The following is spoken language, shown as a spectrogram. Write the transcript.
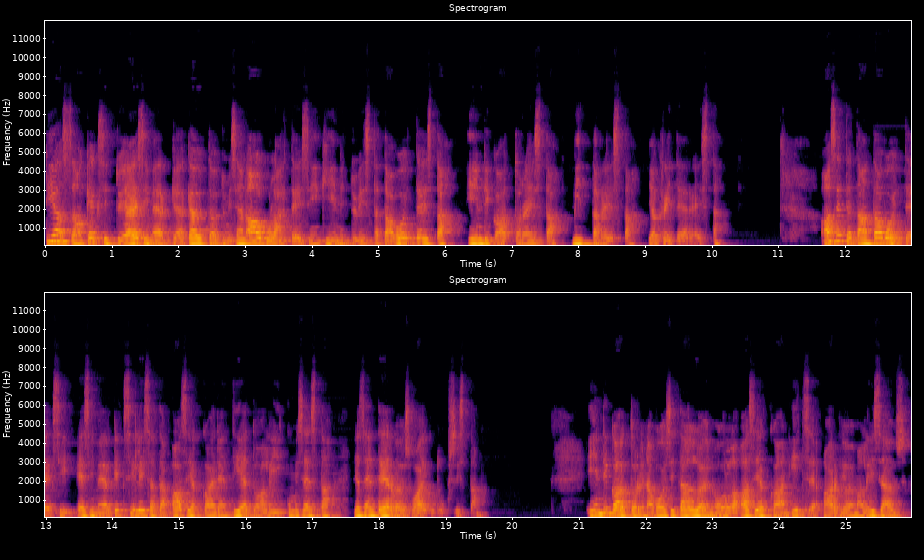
Diassa on keksittyjä esimerkkejä käyttäytymisen alkulähteisiin kiinnittyvistä tavoitteista, indikaattoreista, mittareista ja kriteereistä. Asetetaan tavoitteeksi esimerkiksi lisätä asiakkaiden tietoa liikkumisesta ja sen terveysvaikutuksista. Indikaattorina voisi tällöin olla asiakkaan itse arvioima lisäys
